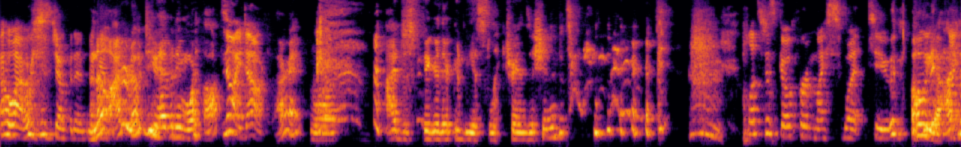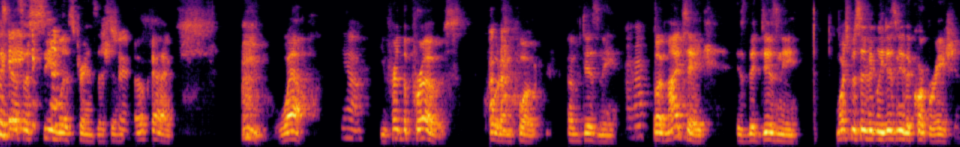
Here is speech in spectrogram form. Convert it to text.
Oh wow, we're just jumping in. No, I don't know. Do you have any more thoughts? No, I don't. All right. Well, I just figure there could be a slick transition in between. Let's just go from my sweat to. oh yeah, I think that's a seamless transition. Sure. Okay. well, Yeah. you've heard the pros, quote unquote, of Disney, Uh-huh. but my take is that Disney, more specifically Disney the corporation,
